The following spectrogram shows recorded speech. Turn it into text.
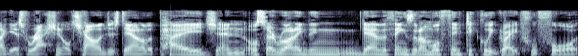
I guess, rational challenges down on the page and also writing down the things that I'm authentically grateful for.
